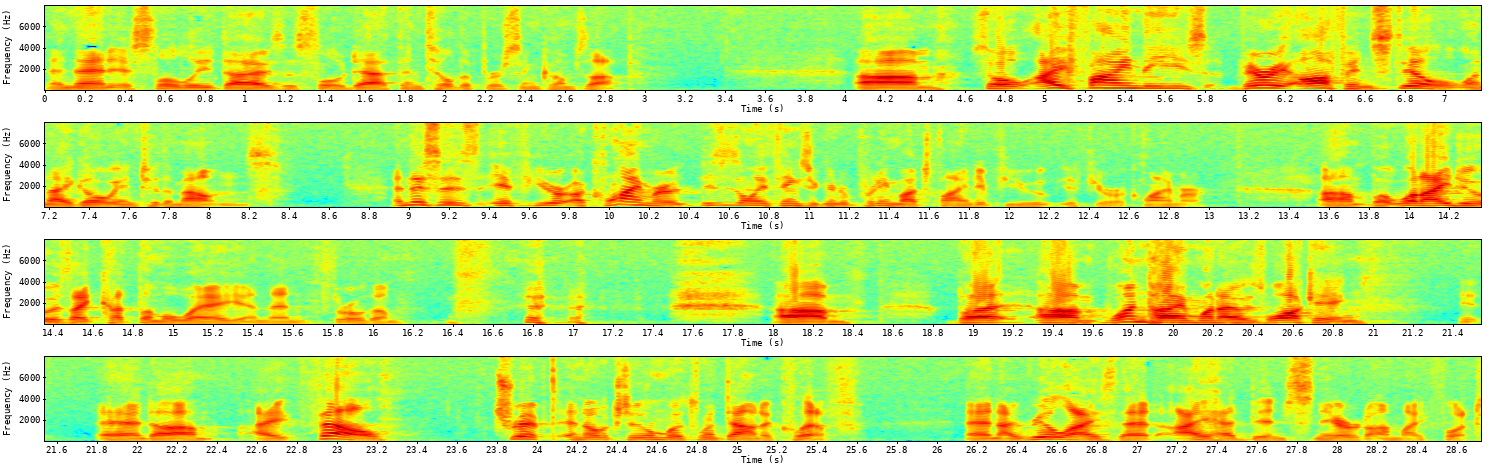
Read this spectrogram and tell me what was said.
and then it slowly dies a slow death until the person comes up. Um, so I find these very often still when I go into the mountains. And this is, if you're a climber, these are the only things you're going to pretty much find if, you, if you're a climber. Um, but what I do is I cut them away and then throw them. um, but um, one time when I was walking and um, I fell, tripped, and actually almost went down a cliff. And I realized that I had been snared on my foot.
